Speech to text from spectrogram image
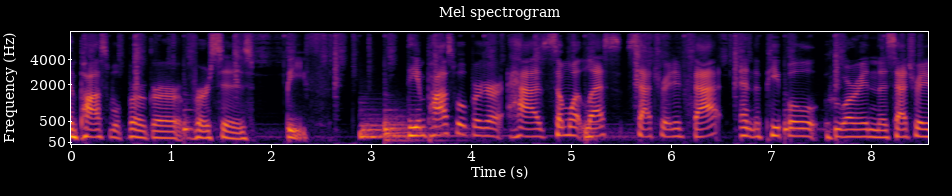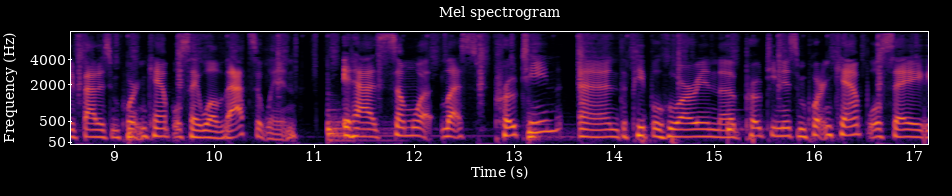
Impossible Burger versus beef. The Impossible Burger has somewhat less saturated fat, and the people who are in the saturated fat is important camp will say, well, that's a win. It has somewhat less protein, and the people who are in the protein is important camp will say,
